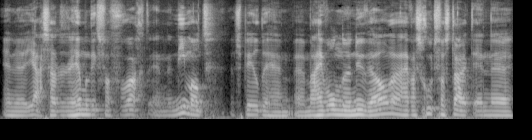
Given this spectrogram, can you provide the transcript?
En ja, ze hadden er helemaal niks van verwacht en niemand speelde hem. Maar hij won nu wel. Hij was goed van start en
